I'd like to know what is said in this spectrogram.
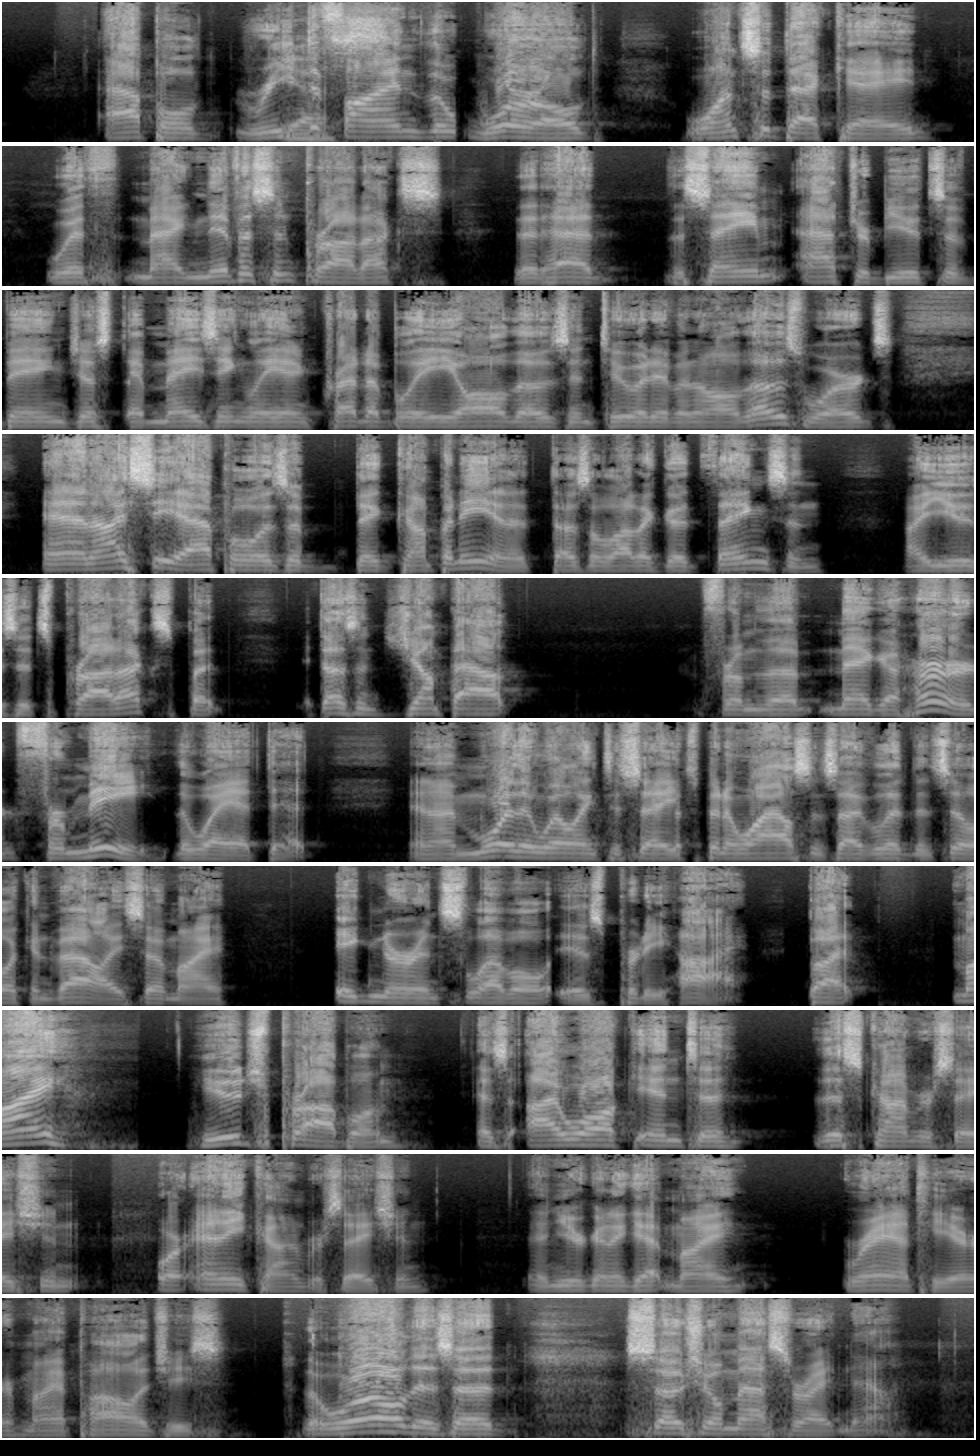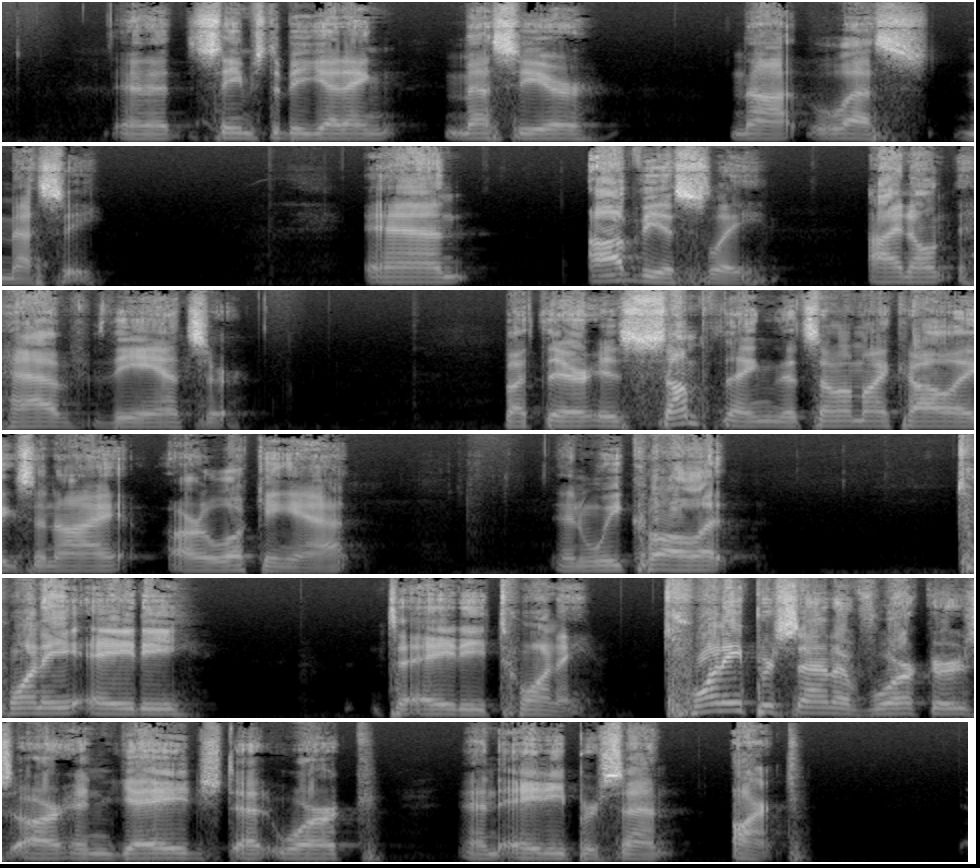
Apple redefined yes. the world once a decade with magnificent products that had the same attributes of being just amazingly, incredibly, all those intuitive and all those words. And I see Apple as a big company and it does a lot of good things and I use its products, but it doesn't jump out from the mega herd for me the way it did. And I'm more than willing to say it's been a while since I've lived in Silicon Valley, so my ignorance level is pretty high. But my huge problem as I walk into this conversation or any conversation, and you're going to get my rant here, my apologies. The world is a social mess right now, and it seems to be getting messier not less messy. And obviously, I don't have the answer. But there is something that some of my colleagues and I are looking at, and we call it 2080 to 80 20. 20% of workers are engaged at work and 80% aren't.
